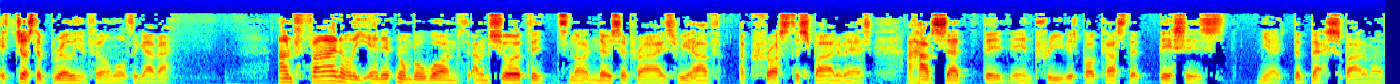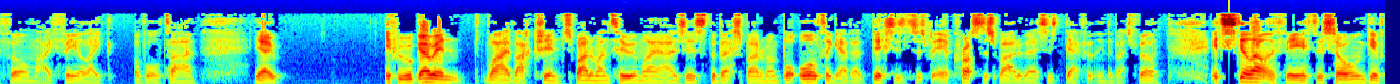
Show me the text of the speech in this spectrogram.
It's just a brilliant film altogether. And finally, in at number one, and I'm sure it's not no surprise, we have Across the Spider Verse. I have said that in previous podcasts that this is, you know, the best Spider-Man film I feel like of all time. You know, if we were going live action, Spider Man 2 in my eyes is the best Spider Man, but altogether, this is just across the Spider Verse is definitely the best film. It's still out in theatres, so I won't give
